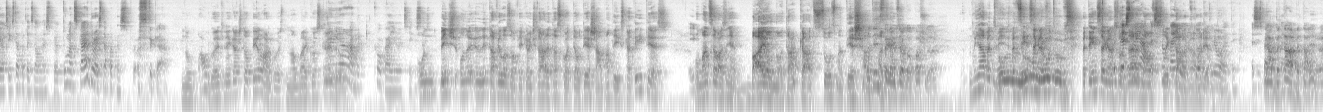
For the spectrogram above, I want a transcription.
jocīgs, tāpat es vēl nesaprotu. Tu man skaidroji, tāpat nesaprotu. tā. Nu, algoritmi vienkārši tev pielāgojas. Tu nav baigi ko Nu, skaidrot. jā, bet kaut kā jocīgi. Un viņš un ir tā filozofija, ka viņš rāda tas, ko tev tiešām patīk skatīties. Un man savā ziņā bail no tā, kāds sūds man tiešām Bet Instagrams jau to pašu dara. Nu, jā, bet, vi, Un bet Ju- un Instagram, YouTube. bet Instagrams Bet to dara tik variantā. ļoti. Es Jā, bet tā, bet tā ir. jā.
